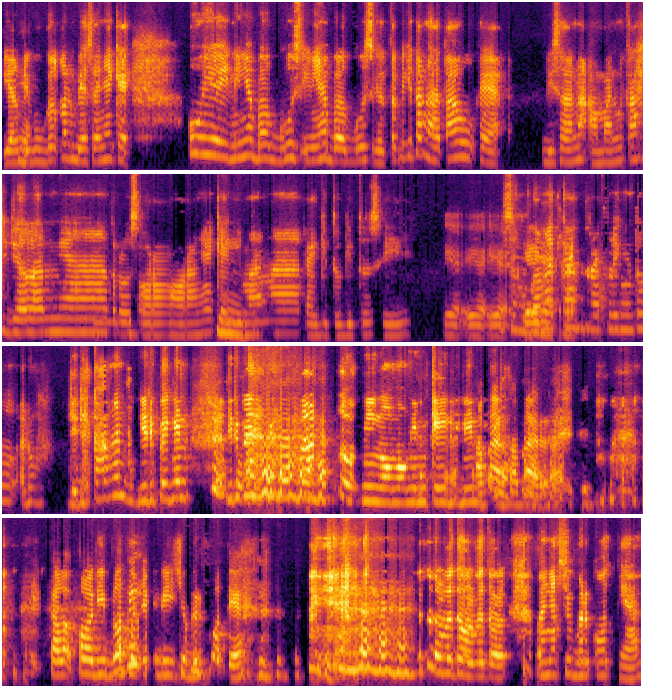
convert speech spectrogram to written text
yang yeah. di Google kan biasanya kayak oh ya ininya bagus ininya bagus gitu tapi kita nggak tahu kayak di sana amankah jalannya terus orang-orangnya kayak mm. gimana kayak gitu-gitu sih Iya, iya, iya. Seru ya, banget ya. kan traveling itu. Aduh, jadi kangen, jadi pengen, jadi pengen tuh nih ngomongin kayak gini. Sabar, sabar. Kalau kalau di blog banyak di sugar coat ya. betul, betul, betul. Banyak sugar coat-nya.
